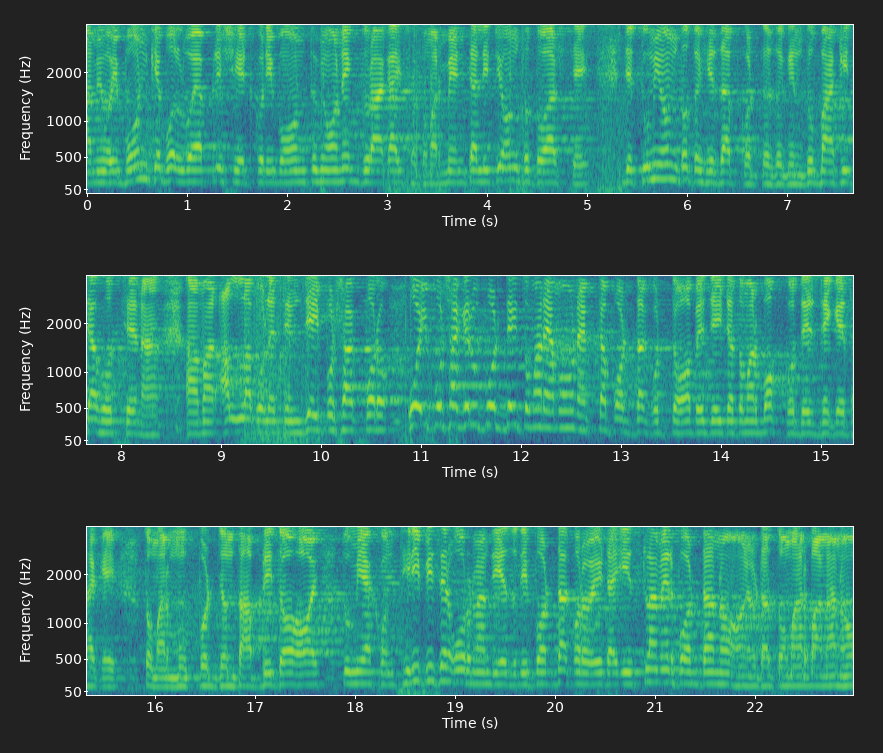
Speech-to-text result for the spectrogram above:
আমি ওই বোনকে বলব অ্যাপ্রিসিয়েট করি বোন, তুমি অনেক দূর আগাইছো, তোমার মেন্টালিটি অন্তত আসছে যে তুমি অন্তত হিজাব করতেছো, কিন্তু বাকিটা হচ্ছে না। আমার আল্লাহ বলেছেন, যেই পোশাক পরো, ওই পোশাকের উপর দিয়েই তোমার এমন একটা পর্দা করতে হবে, যেইটা তোমার বক্ষ দেশ ঢেকে থাকে। তোমার মুখ পর্যন্ত আবৃত হয়। তুমি এখন থ্রি পিসের ওড়না দিয়ে যদি পর্দা করো, এটা ইসলামের পর্দা নয়, ওটা তোমার বানানো।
